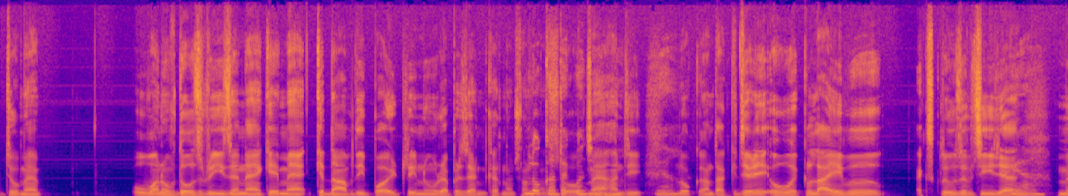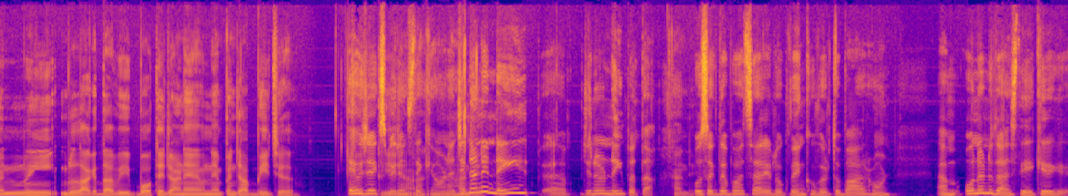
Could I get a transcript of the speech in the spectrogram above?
ਜੋ ਮੈਂ ਉਹ ਵਨ ਆਫ ਦੋਜ਼ ਰੀਜ਼ਨ ਹੈ ਕਿ ਮੈਂ ਕਿਦਾਂ ਆਪਦੀ ਪੋਇਟਰੀ ਨੂੰ ਰਿਪਰੈਜ਼ੈਂਟ ਕਰਨਾ ਚਾਹੁੰਦਾ ਪਹੁੰਚਾਉਣਾ। ਮੈਂ ਹਾਂਜੀ. ਲੋਕਾਂ ਤੱਕ ਜਿਹੜੇ ਉਹ ਇੱਕ ਲਾਈਵ ਐਕਸਕਲੂਸਿਵ ਚੀਜ਼ ਹੈ. ਮੈਨੂੰ ਨਹੀਂ ਲੱਗਦਾ ਵੀ ਬਹੁਤੇ ਜਾਣਿਆਂ ਨੇ ਪੰਜਾਬੀ ਚ ਇਹੋ ਜਿਹਾ ਐਕਸਪੀਰੀਅੰਸ। ਦੇਖਿਆ ਹੋਣਾ ਜਿਨ੍ਹਾਂ ਨੇ ਨਹੀਂ ਜਿਨ੍ਹਾਂ ਨੂੰ ਨਹੀਂ ਪਤਾ। ਹੋ ਸਕਦਾ ਬਹੁਤ ਸਾਰੇ ਲੋਕ ਵੈਂਕੂਵਰ ਤੋਂ ਬਾਹਰ ਹੋਣ ਉਹਨਾਂ ਨੂੰ ਦੱਸ ਦਈਏ ਕਿ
